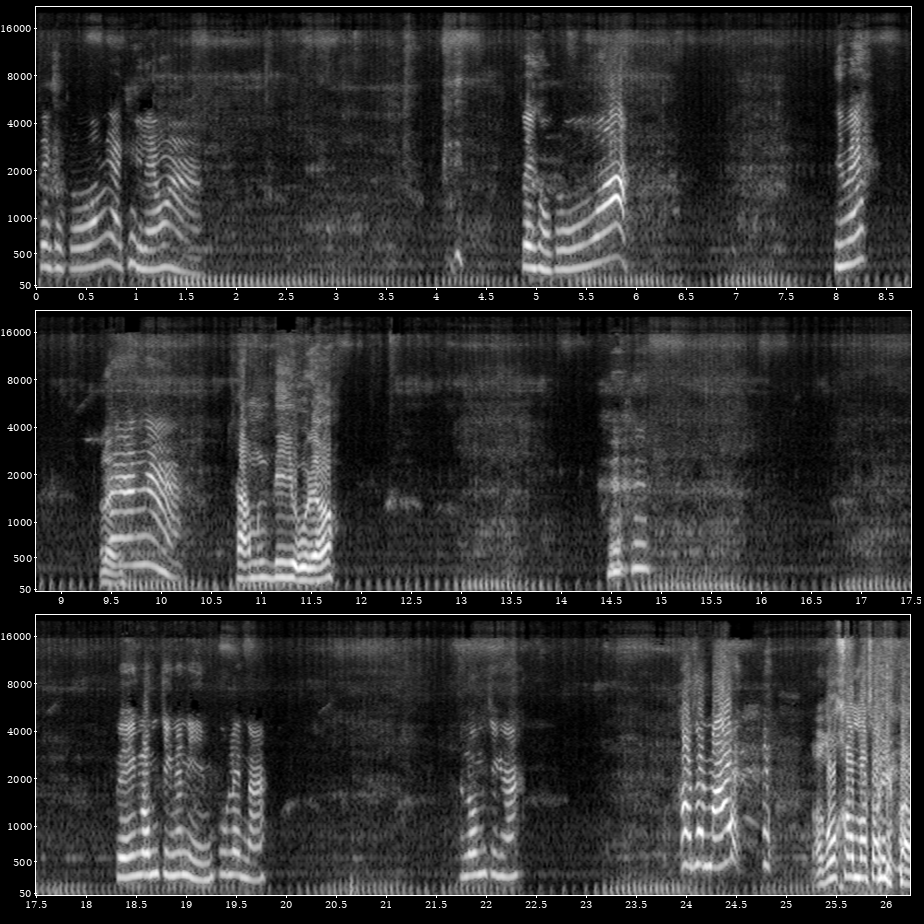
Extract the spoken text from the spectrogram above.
ตัวเองเขากลัวไม่อยากขี่แล้วอะตัวเองเขากลัวเห็นไหมอะไรทางอะ ทางมันดีอยู่เดี๋ยว ตัวเองล้มจริงนะหนิพูดเล่นนะล้มจริงนะ เข้าต้นไม้เอาก็เข้ามาใส่เหมา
